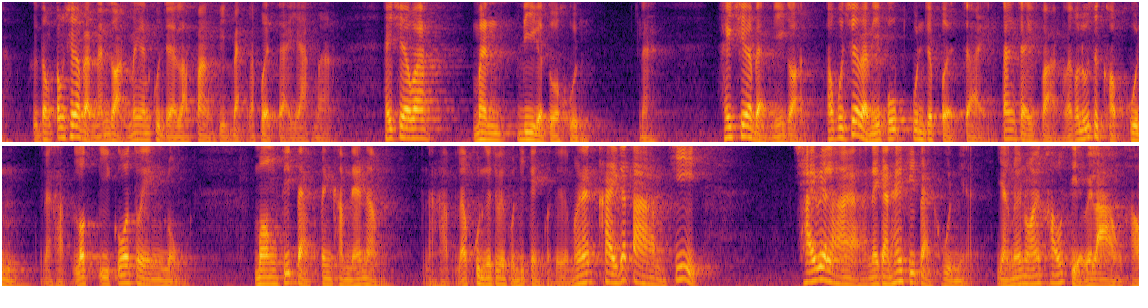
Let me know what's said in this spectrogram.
นะคือต้องต้องเชื่อแบบนั้นก่อนไม่งั้นคุณจะรับฟัง feedback และเปิดใจยากมาก ให้เชื่อว่ามันดีกับตัวคุณนะให้เชื่อแบบนี้ก่อนพอคุณเชื่อแบบนี้ปุ๊บคุณจะเปิดใจตั้งใจฟังแล้วก็รู้สึกขอบคุณนะครับลดอีโก้ตัวเองลง มอง feedback เป็นคำแนะนำ นะครับแล้วคุณก็จะเป็นคนที่เก่งกว่าเดิม เพราะฉะนั้นใครก็ตามที่ใช้เวลาในการให้ feedback คุณเนี่ยอย่างน้อยๆเขาเสียเวลาของเขา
